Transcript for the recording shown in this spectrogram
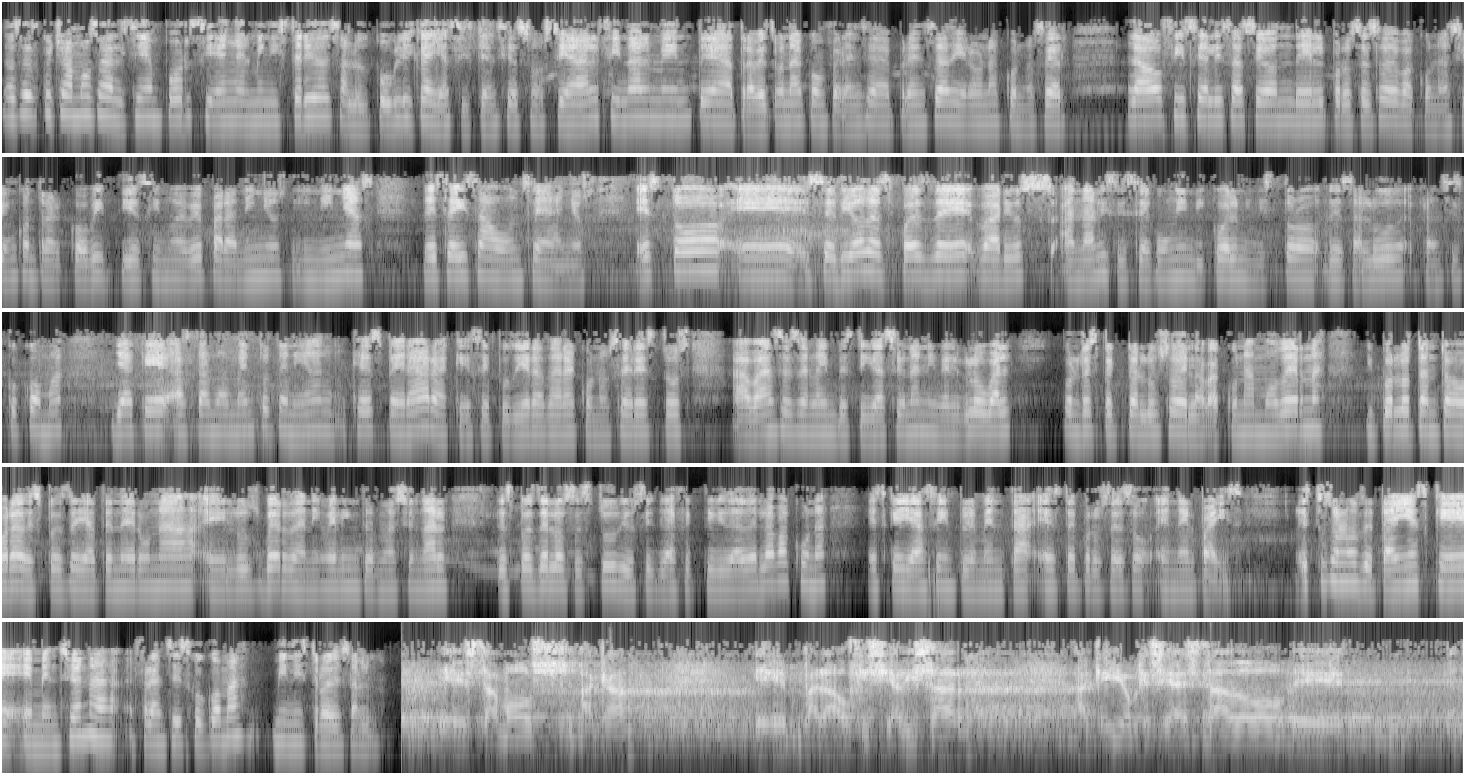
Nos escuchamos al 100%. El Ministerio de Salud Pública y Asistencia Social finalmente a través de una conferencia de prensa dieron a conocer la oficialización del proceso de vacunación contra el COVID-19 para niños y niñas de 6 a 11 años. Esto eh, se dio después de varios análisis, según indicó el ministro de Salud, Francisco Coma, ya que hasta el momento tenían que esperar a que se pudiera dar a conocer estos avances en la investigación a nivel global con respecto al uso de la vacuna moderna y por lo tanto ahora después de ya tener una eh, luz verde a nivel internacional después de los estudios y la efectividad de la vacuna es que ya se implementa este proceso en el país. Estos son los detalles que eh, menciona Francisco Goma, ministro de Salud. Estamos acá eh, para oficializar aquello que se ha estado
